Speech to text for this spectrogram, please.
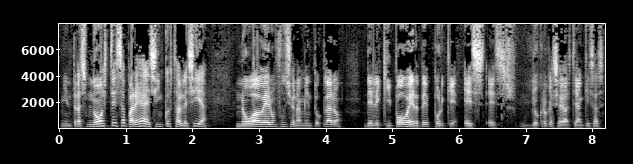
Mientras no esté esa pareja de cinco establecida, no va a haber un funcionamiento claro del equipo verde porque es, es yo creo que Sebastián quizás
